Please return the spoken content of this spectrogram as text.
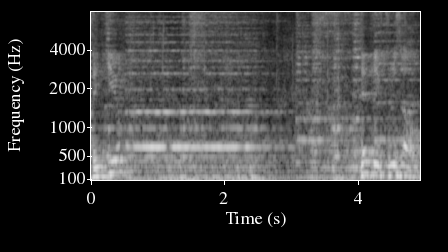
Thank you. Deadlift result.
